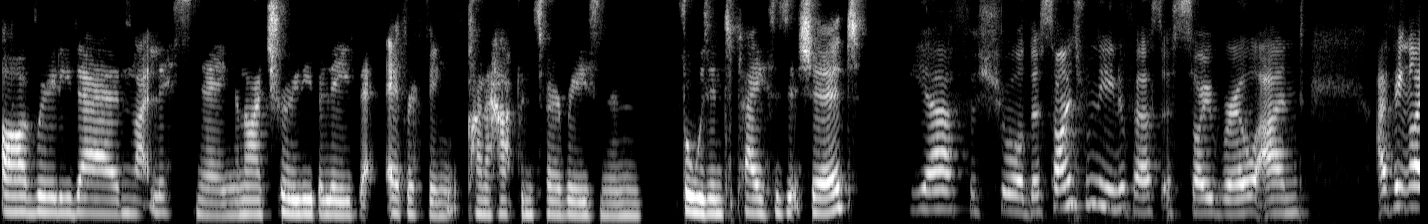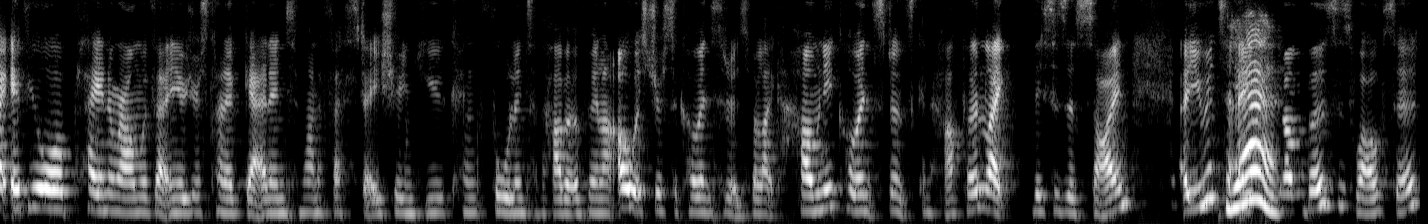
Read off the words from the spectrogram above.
are really there and like listening. And i truly believe that everything kind of happens for a reason and falls into place as it should. Yeah for sure. The signs from the universe are so real and I think like if you're playing around with it and you're just kind of getting into manifestation, you can fall into the habit of being like, oh, it's just a coincidence. But like, how many coincidences can happen? Like, this is a sign. Are you into yeah. numbers as well, Syd?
